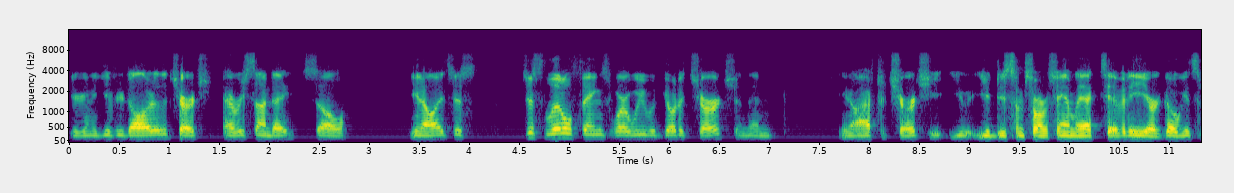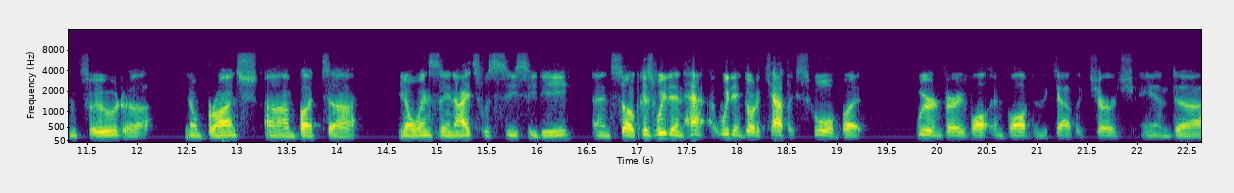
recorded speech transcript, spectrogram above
you're going to give your dollar to the church every Sunday. So, you know, it's just just little things where we would go to church and then you know after church you you, you do some sort of family activity or go get some food uh, you know brunch um, but uh, you know wednesday nights was ccd and so because we didn't have we didn't go to catholic school but we were very vol- involved in the catholic church and uh,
